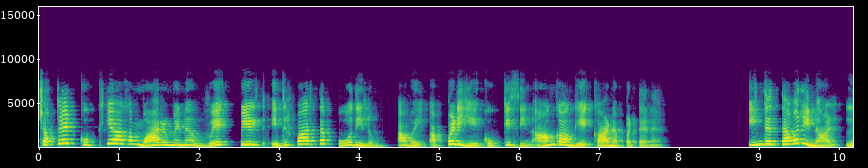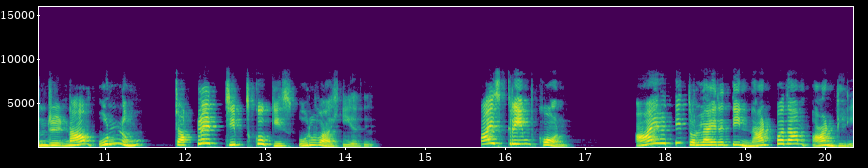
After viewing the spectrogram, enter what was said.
சாக்லேட் குக்கியாக மாறும் என வேக்பீல்ட் எதிர்பார்த்த போதிலும் அவை அப்படியே குக்கீஸின் ஆங்காங்கே காணப்பட்டன. இந்த தவறினால் இன்று நாம் உண்ணும் சாக்லேட் சிப்ஸ் குக்கீஸ் உருவாகியது. ஐஸ்கிரீம் கோன் ஆயிரத்தி தொள்ளாயிரத்தி நாற்பதாம் ஆண்டில்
